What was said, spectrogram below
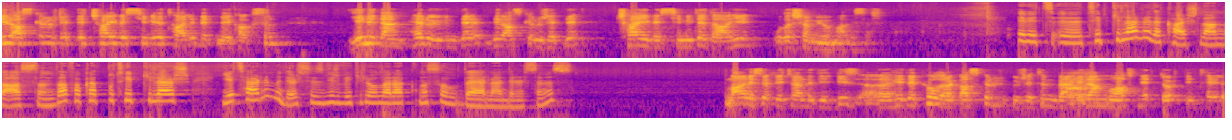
Bir asgari ücretli çay ve simidi talim etmeye kalksın yeniden her öğünde bir asgari ücretli çay ve simide dahi ulaşamıyor maalesef. Evet, e, tepkilerle de karşılandı aslında. Fakat bu tepkiler yeterli midir? Siz bir vekil olarak nasıl değerlendirirsiniz? Maalesef yeterli değil. Biz e, HDP olarak asgari ücretin vergiden muaf net 4000 TL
